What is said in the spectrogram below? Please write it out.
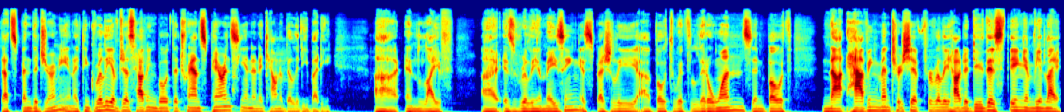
that's been the journey, and I think really of just having both the transparency and an accountability buddy uh, in life uh, is really amazing, especially uh, both with little ones and both not having mentorship for really how to do this thing and being like,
